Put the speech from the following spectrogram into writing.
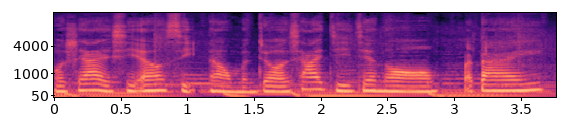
我是艾希 Elsie，那我们就下一集见喽，拜拜。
